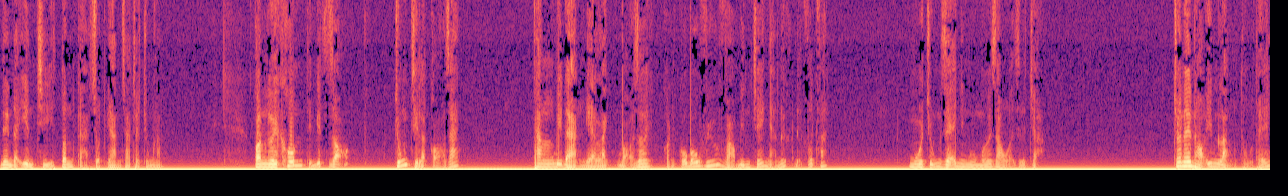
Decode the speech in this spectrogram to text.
Nên đã yên trí tuân cả ruột gan ra cho chúng lắm. Còn người khôn thì biết rõ chúng chỉ là cỏ rác Thằng bị đảng ghẻ lạnh bỏ rơi Còn cố bấu víu vào biên chế nhà nước để vớt phát Mua chúng dễ như mua mớ rau ở dưới chợ cho nên họ im lặng thủ thế.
